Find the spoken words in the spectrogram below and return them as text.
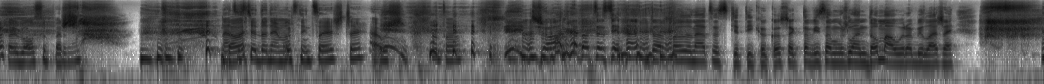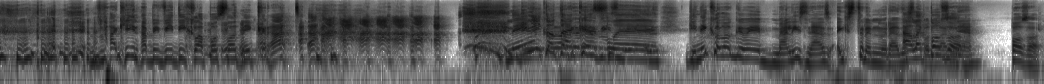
to by bolo super. Ne? Na ceste do nemocnice ešte a už to... Čo na to ceste, na, to, na ceste, ty kokošak, to by som už len doma urobila, že vagína by vydýchla posledný krát. Není to také zlé. Ginekológovia mali z nás extrémnu radosť Ale pozor, mňa. Pozor,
